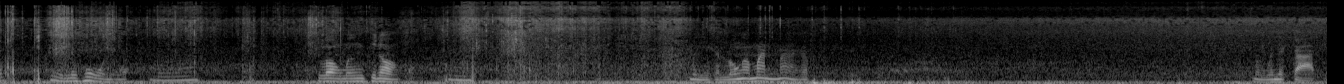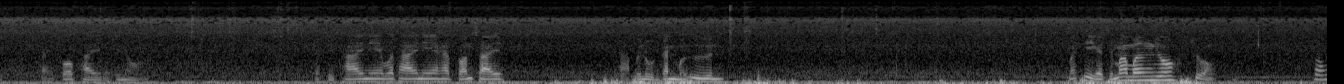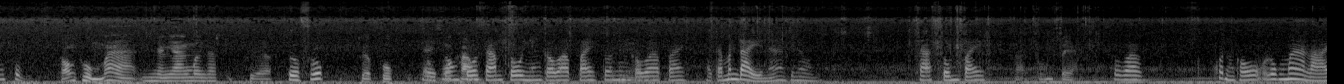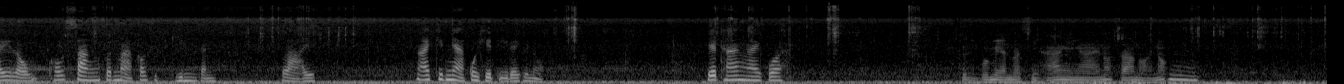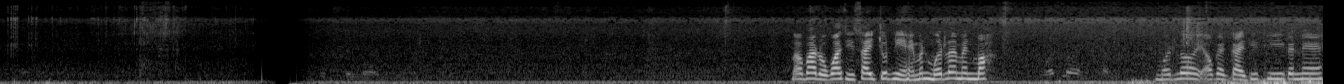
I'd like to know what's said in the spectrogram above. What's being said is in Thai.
นี่ไม่หูนี่ครับลองมึงพี่น้องมันนี่กันลงอามั่นมากครับเบางบรรยากาศใส่ก็ภัยกับพี่น้องแต่สุดท้ายเนี่ยว่าท้ายเนี่ยครับตอนใส่กลับไปหลุนกันเหมือนอื่นบางทีก็สิมาเมืองอยู่ช่วงสองถุ่ม สองถุ่มมายังยางๆเมืองครับเพื่อตัวฟลุกเพื่อฟุกได้สองโตสามโตหยังก็ว่าไปตัวหนึงก็ว่าไป แต่มันได้นะพี่น้องสะสมไปสะสมแตกเพราะว่าคนเขาลงมาหลายเราเขาสั่งส่วนมากเขาสิกินกัน หลายหากินยากกว่าเห็ดอีกเลยพี่น้องเห็ดหาง่ายกว่าถึงประเมนว่าสิหาง่ายๆเนาะสาวหน่อยเนาะ บ้าบ้าบอกว่าสีใส่จุดนี่ให้มันเหมืดเลยมันบ่เหมืดเลย เอาไก่ๆทีๆกันแน่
